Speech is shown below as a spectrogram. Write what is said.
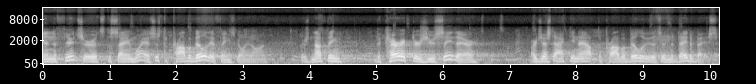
In the future, it's the same way. It's just a probability of things going on. There's nothing, the characters you see there are just acting out the probability that's in the database.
